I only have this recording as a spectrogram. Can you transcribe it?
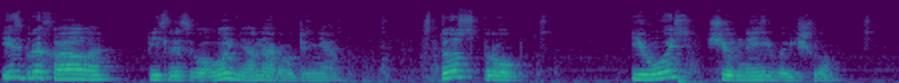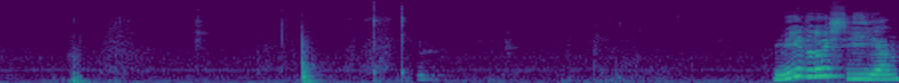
і збрехала після свого дня народження. Сто спроб. І ось що в неї вийшло. Від Лосія.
